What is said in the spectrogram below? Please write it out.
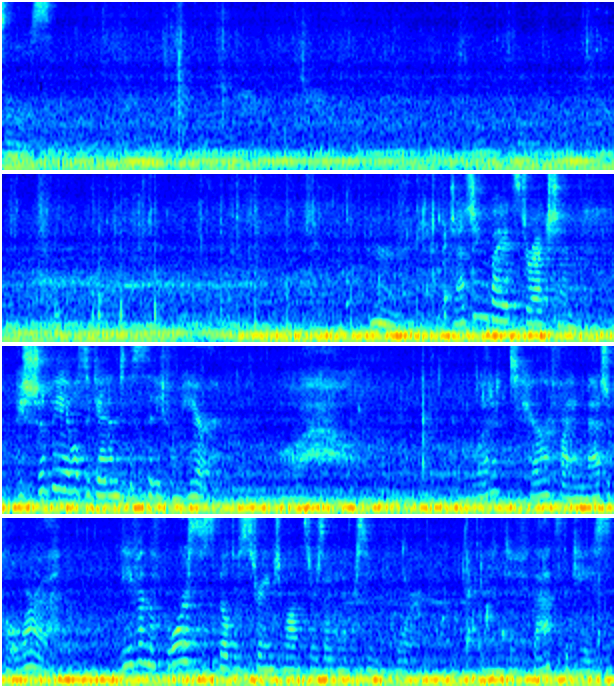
Souls. Hmm. Judging by its direction, I should be able to get into the city from here. Wow. What a terrifying magical aura. Even the forest is filled with strange monsters I've never seen before. And if that's the case,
